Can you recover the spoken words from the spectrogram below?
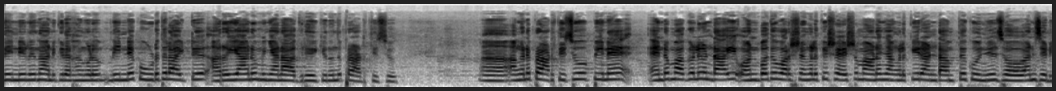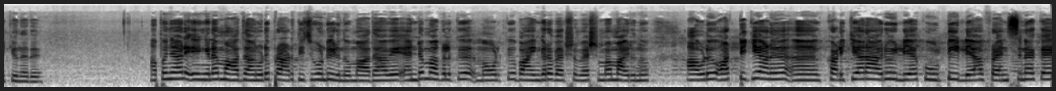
നിന്നിൽ നിന്ന് അനുഗ്രഹങ്ങളും നിന്നെ കൂടുതലായിട്ട് അറിയാനും ഞാൻ ആഗ്രഹിക്കുന്നു എന്ന് പ്രാർത്ഥിച്ചു. അങ്ങനെ പ്രാർത്ഥിച്ചു. പിന്നെ എന്റെ മകളുണ്ടായി ഒൻപത് വർഷങ്ങൾക്ക് ശേഷമാണ് ഞങ്ങൾക്ക് രണ്ടാമത്തെ കുഞ്ഞ് ജോവാൻ ജനിക്കുന്നത്. അപ്പോൾ ഞാൻ ഇങ്ങനെ മാതാവിനോട് പ്രാർത്ഥിച്ചുകൊണ്ടിരുന്നു. മാതാവ് എന്റെ മകൾക്ക് മോൾക്ക് ഭയങ്കര വിഷ വിഷമമായിരുന്നു. അവൾ ഒറ്റയ്ക്കാണ് കളിക്കാൻ ആരും ഇല്ല കൂട്ടിയില്ല. ഫ്രണ്ട്സിനൊക്കെ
